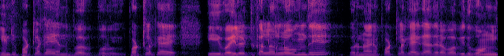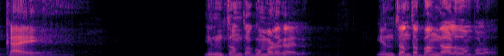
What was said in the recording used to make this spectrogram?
ఏంటి పొట్లకాయ ఎందుకు పొట్లకాయ ఈ వైలెట్ కలర్లో ఉంది? మరి నాయన పొట్లకాయ కాదురా బాబు ఇది వంకాయ. ఇంతంత గుమ్మడికాయలు ఇంతంత బంగాళదుంపలు.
